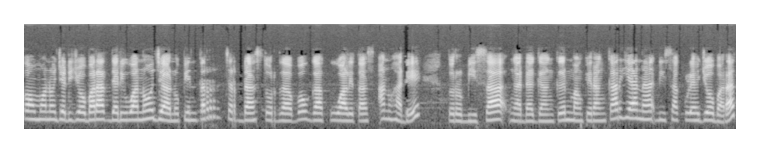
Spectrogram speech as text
kaum wanoja di Jawa Barat jadi wanoja anu pinter, cerdas turda boga kualitas anu hade, tur bisa ngadagangkeun mangpirang karyana di sakuliah Jawa Barat,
